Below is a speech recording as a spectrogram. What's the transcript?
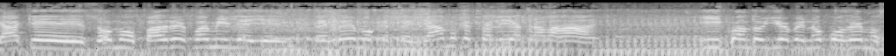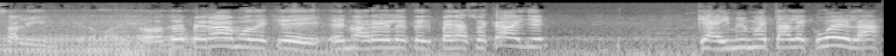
ya que somos padres de familia y entendemos que tengamos que salir a trabajar y cuando llueve no podemos salir. Nosotros esperamos de que él nos arregle este pedazo de calle, que ahí mismo está la escuela,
